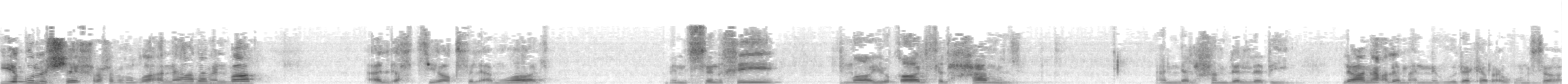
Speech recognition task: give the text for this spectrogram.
يقول الشيخ رحمه الله أن هذا من باب الاحتياط في الأموال. من سنخ ما يقال في الحمل أن الحمل الذي لا نعلم أنه ذكر أو أنثى.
